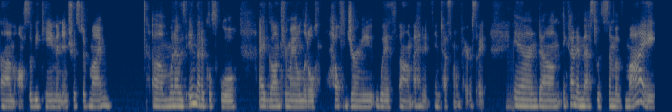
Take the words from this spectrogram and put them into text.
um, also became an interest of mine. Um, when I was in medical school, I had gone through my own little health journey with um, I had an intestinal parasite, hmm. and um, it kind of messed with some of my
